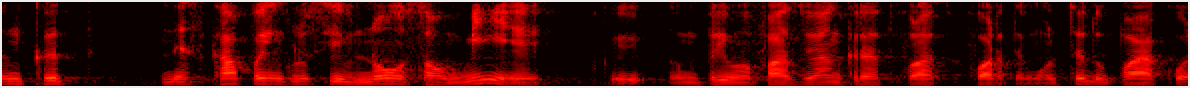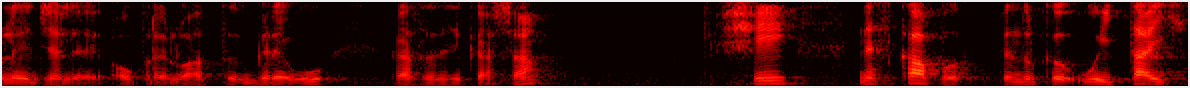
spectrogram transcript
încât ne scapă inclusiv nouă sau mie, că în primă fază eu am creat foarte, foarte multe, după aia colegele au preluat greu, ca să zic așa, și ne scapă, pentru că uitai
